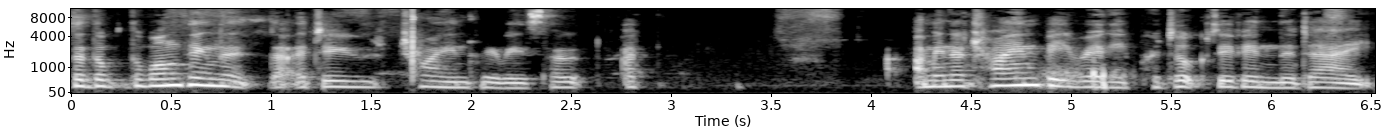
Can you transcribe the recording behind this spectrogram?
so the, the one thing that, that I do try and do is so I, I mean, I try and be really productive in the day.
